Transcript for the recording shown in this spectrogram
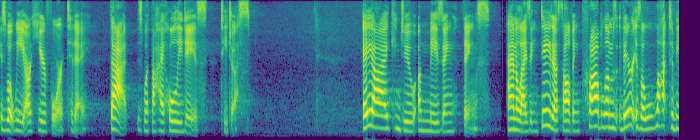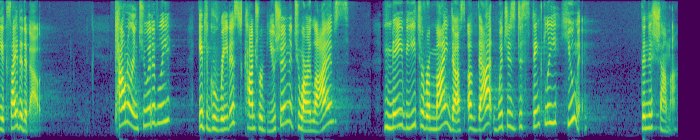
is what we are here for today. That is what the High Holy Days teach us. AI can do amazing things. Analyzing data, solving problems, there is a lot to be excited about. Counterintuitively, its greatest contribution to our lives may be to remind us of that which is distinctly human the neshama,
